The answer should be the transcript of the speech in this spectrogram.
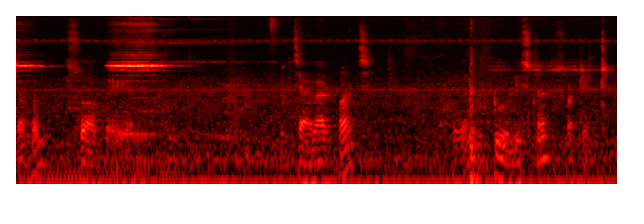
তখন সোয়াপ হয়ে গেল। চার আর পাঁচ পুরো লিস্টটা শর্টেড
